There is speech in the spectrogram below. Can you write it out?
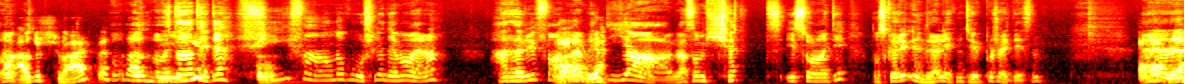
Det er så svært, vet du. og, og da Det digert. tenkte jeg Fy faen, så koselig det må være. Her har du faen meg blitt jaga som kjøtt i så lang tid. Nå skal du undre deg en liten tur på skøyteisen. Eh, det,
